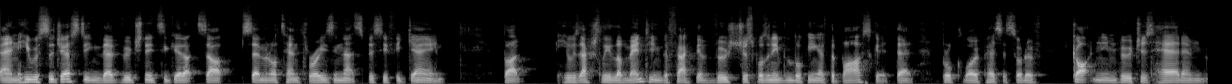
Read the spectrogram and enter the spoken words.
And he was suggesting that Vooch needs to get up seven or ten threes in that specific game. But he was actually lamenting the fact that Vooch just wasn't even looking at the basket, that Brook Lopez had sort of gotten in Vooch's head and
